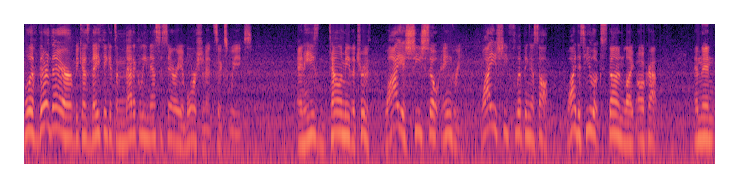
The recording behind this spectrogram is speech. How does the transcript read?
well, if they're there because they think it's a medically necessary abortion at six weeks, and he's telling me the truth, why is she so angry? Why is she flipping us off? Why does he look stunned like, oh crap? And then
